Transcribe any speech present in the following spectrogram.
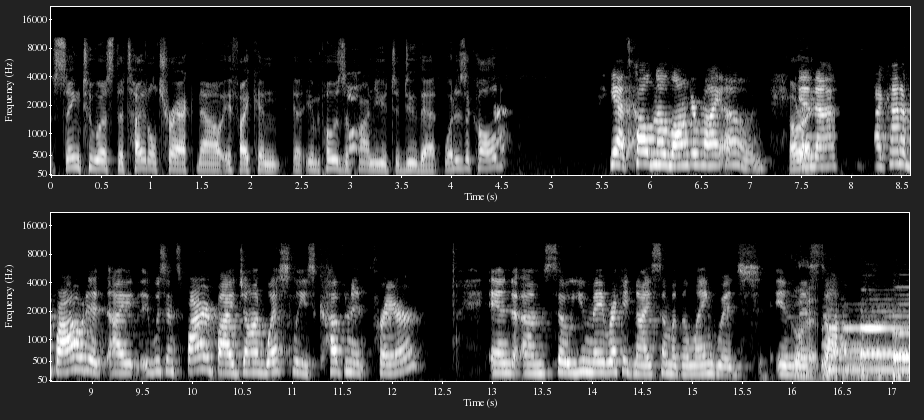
sing to us the title track now, if I can uh, impose yeah. upon you to do that. What is it called? Yeah, it's called No Longer My Own. All right. And I, I kind of borrowed it. I, it was inspired by John Wesley's covenant prayer. And um, so you may recognize some of the language in Go this ahead. song.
